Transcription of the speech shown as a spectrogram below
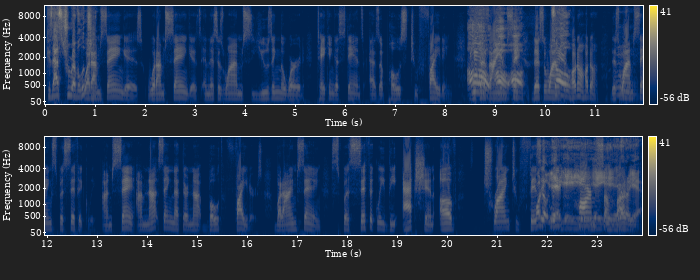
Because that's true revolution. What I'm saying is, what I'm saying is, and this is why I'm using the word taking a stance as opposed to fighting. Because Oh, I am oh, saying, oh. this is why I'm, hold on, hold on. This is why I'm Mm. saying specifically. I'm saying, I'm not saying that they're not both fighters, but I'm saying specifically the action of trying to physically Well, no, yeah, yeah, yeah, harm yeah, yeah, somebody no, no, yeah.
